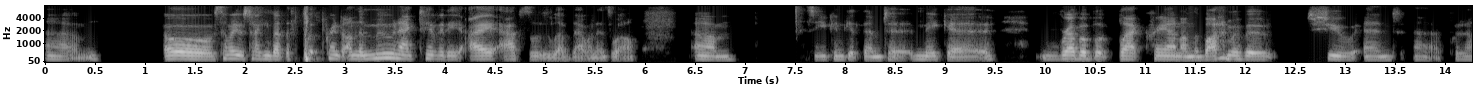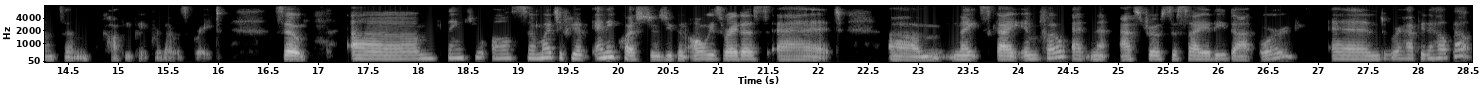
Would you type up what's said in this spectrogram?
Um, oh, somebody was talking about the footprint on the moon activity. I absolutely love that one as well. Um, so you can get them to make a rub a black crayon on the bottom of a shoe and uh, put it on some copy paper. That was great. So um, thank you all so much. If you have any questions, you can always write us at um, nightskyinfo at astrosociety.org and we're happy to help out.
